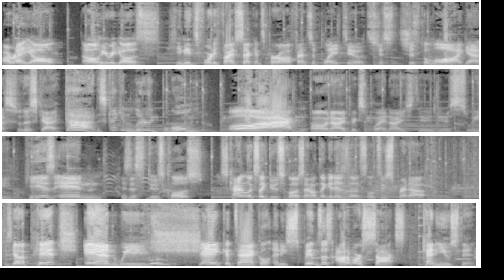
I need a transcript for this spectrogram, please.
All right, y'all. Oh, here he goes. He needs 45 seconds per offensive play, too. It's just, it's just the law, I guess, for this guy. God, this guy can literally blow me. Oh, oh, now he picks a play. Nice, dude. You're sweet. He is in... Is this Deuce Close? This kind of looks like Deuce Close. I don't think it is, though. It's a little too spread out. He's got a pitch, and we shank a tackle, and he spins us out of our socks. Ken Houston.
